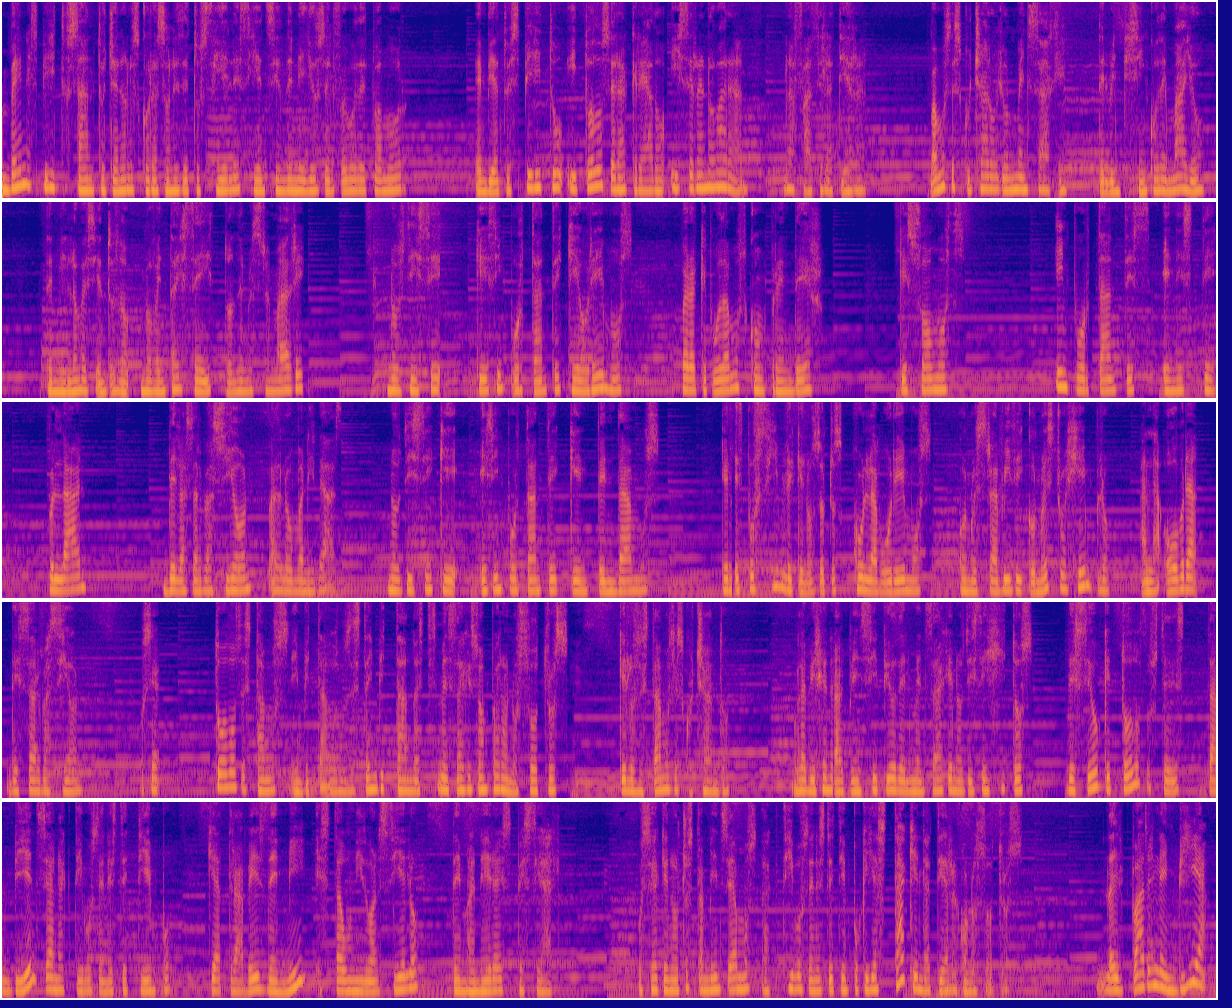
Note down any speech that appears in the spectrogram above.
Ven Espíritu Santo, llena los corazones de tus fieles y enciende en ellos el fuego de tu amor. Envía tu Espíritu y todo será creado y se renovará la faz de la tierra. Vamos a escuchar hoy un mensaje del 25 de mayo de 1996, donde nuestra Madre nos dice que es importante que oremos para que podamos comprender que somos importantes en este plan de la salvación para la humanidad. Nos dice que es importante que entendamos que es posible que nosotros colaboremos con nuestra vida y con nuestro ejemplo a la obra de salvación. O sea, todos estamos invitados, nos está invitando, estos mensajes son para nosotros que los estamos escuchando. La Virgen al principio del mensaje nos dice, hijitos, deseo que todos ustedes también sean activos en este tiempo que a través de mí está unido al cielo de manera especial. O sea que nosotros también seamos activos en este tiempo que ya está aquí en la tierra con nosotros. El Padre le envía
